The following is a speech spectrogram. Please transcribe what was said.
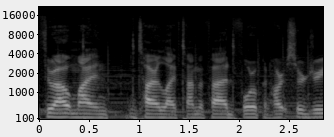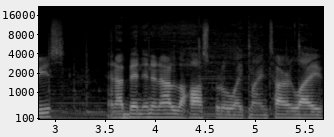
Throughout my entire lifetime, I've had four open heart surgeries and I've been in and out of the hospital like my entire life.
